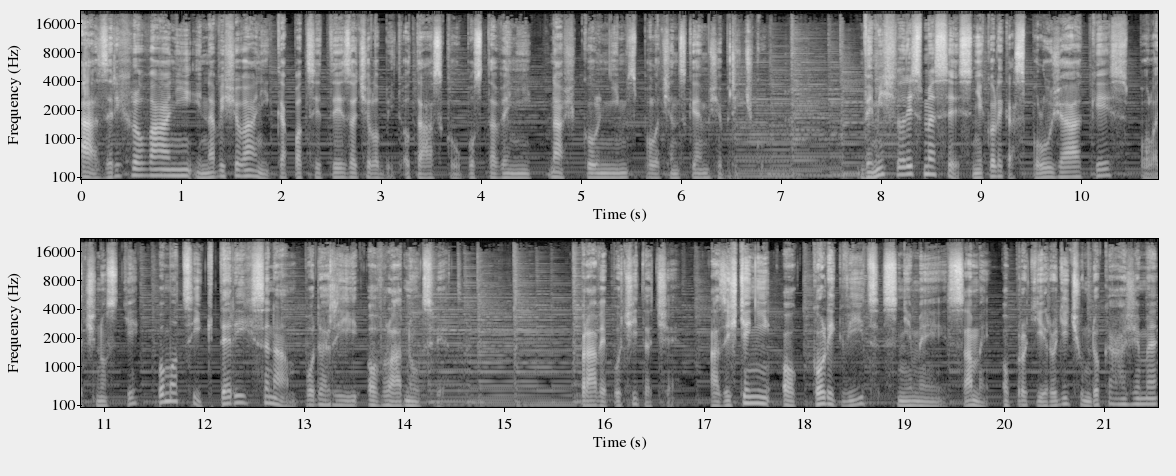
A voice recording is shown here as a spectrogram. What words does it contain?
a zrychlování i navyšování kapacity začalo být otázkou postavení na školním společenském žebříčku. Vymýšleli jsme si s několika spolužáky společnosti, pomocí kterých se nám podaří ovládnout svět. Právě počítače a zjištění o kolik víc s nimi sami oproti rodičům dokážeme,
